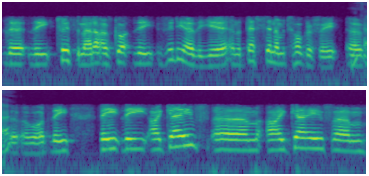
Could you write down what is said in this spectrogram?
The the truth of the matter, I've got the video of the year and the best cinematography of Okay. the award. The the the I gave um, I gave. Um,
